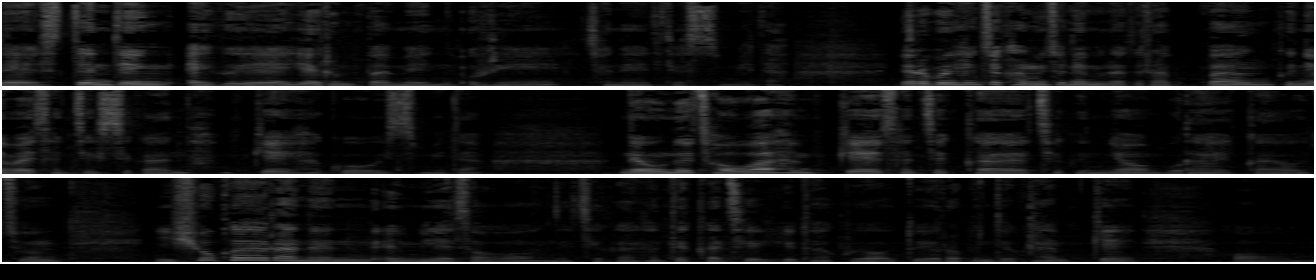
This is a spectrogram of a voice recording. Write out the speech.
네, 스탠딩 에그의 여름밤엔 우리 전해드렸습니다. 여러분 현재 강민선의 문화들 앞방 그녀와의 산책 시간 함께 하고 있습니다. 네, 오늘 저와 함께 산책할 책은요, 뭐라 할까요? 좀 이 휴가라는 의미에서 네, 제가 선택한 책이기도 하고요. 또 여러분들과 함께 어,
